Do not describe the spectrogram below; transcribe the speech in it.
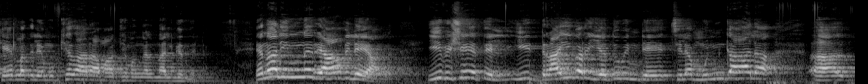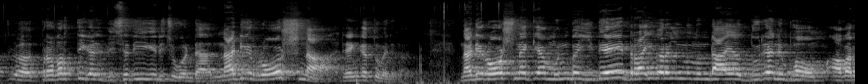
കേരളത്തിലെ മുഖ്യധാരാ മാധ്യമങ്ങൾ നൽകുന്നില്ല. എന്നാൽ ഇന്ന് രാവിലെയാണ് ഈ വിഷയത്തിൽ ഈ ഡ്രൈവർ യദുവിന്റെ ചില മുൻകാല പ്രവർത്തികൾ വിശദീകരിച്ചുകൊണ്ട് നടി റോഷ്ന രംഗത്ത് വരുന്നത്. നടി റോഷനയ്ക്ക് മുൻപ് ഇതേ ഡ്രൈവറിൽ നിന്നുണ്ടായ ദുരനുഭവം അവർ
